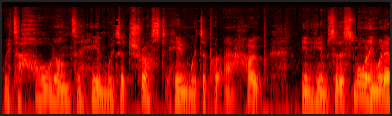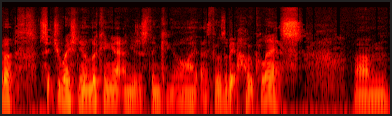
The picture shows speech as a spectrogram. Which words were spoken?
we're to hold on to Him, we're to trust Him, we're to put our hope in Him. So this morning, whatever situation you're looking at and you're just thinking, oh, it feels a bit hopeless. Um,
